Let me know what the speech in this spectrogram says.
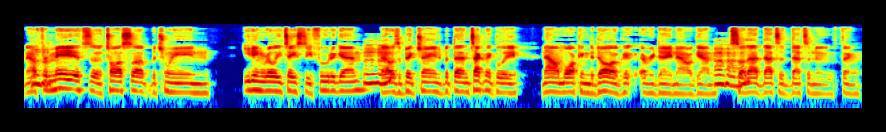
Now, for me, it's a toss up between eating really tasty food again. That was a big change. But then technically, now I'm walking the dog every day now again. Mm-hmm, so mm-hmm. that that's a that's a new thing.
